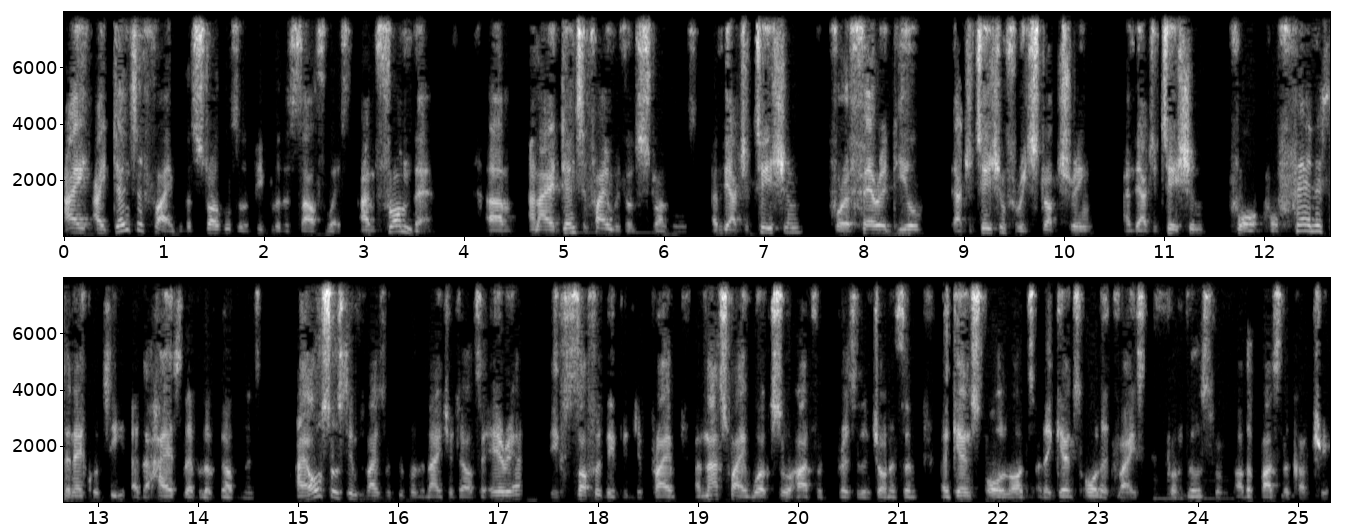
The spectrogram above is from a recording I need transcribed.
I identify with the struggles of the people of the Southwest. I'm from there. Um, and I identify with those struggles and the agitation for a fairer deal, the agitation for restructuring, and the agitation for, for fairness and equity at the highest level of governance. I also sympathize with people in the Niger Delta area. They've suffered, they've been deprived, and that's why I work so hard for President Jonathan against all odds and against all advice from those from other parts of the country.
